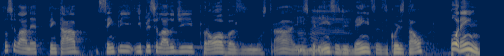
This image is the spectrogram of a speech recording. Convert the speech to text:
Então, sei lá, né? Tentar sempre ir pra esse lado de provas e mostrar, e Uhum. experiências, vivências e coisa e tal. Porém,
